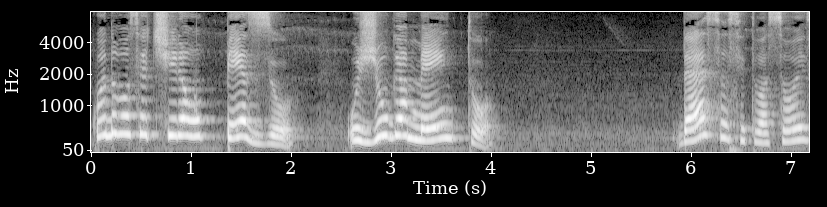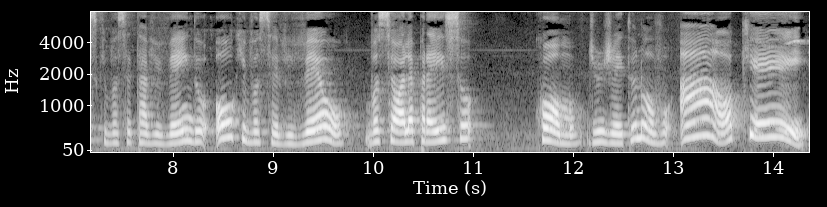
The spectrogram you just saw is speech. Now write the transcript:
Quando você tira o peso, o julgamento dessas situações que você está vivendo ou que você viveu, você olha para isso como? De um jeito novo. Ah, ok.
